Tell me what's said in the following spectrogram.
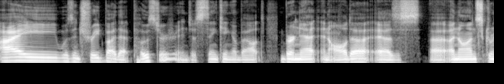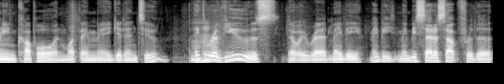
I was intrigued by that poster and just thinking about Burnett and Alda as uh, an on-screen couple and what they may get into. I think the reviews that we read maybe maybe maybe set us up for the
